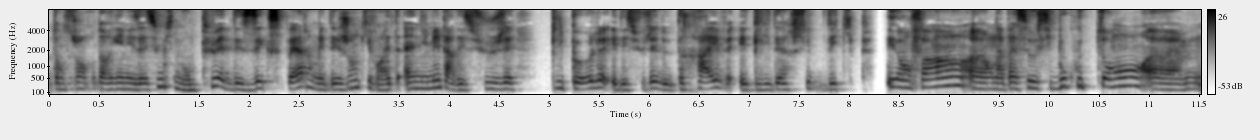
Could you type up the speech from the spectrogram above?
dans ce genre d'organisation qui ne vont plus être des experts, mais des gens qui vont être animés par des sujets people et des sujets de drive et de leadership d'équipe. Et enfin, euh, on a passé aussi beaucoup de temps euh,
